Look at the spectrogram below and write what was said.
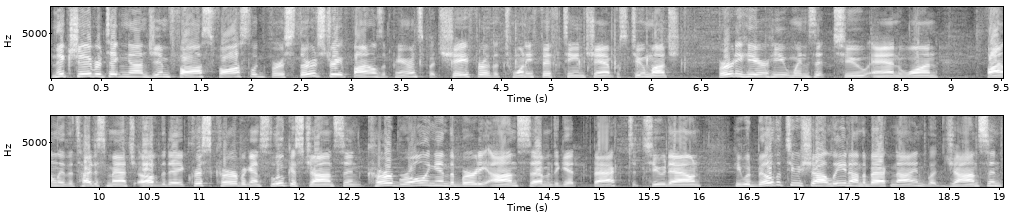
Nick Schaefer taking on Jim Foss. Foss looking for his third straight finals appearance, but Schaefer, the 2015 champ, was too much. Birdie here, he wins it 2 and 1. Finally, the tightest match of the day, Chris Kerb against Lucas Johnson. Kerb rolling in the birdie on 7 to get back to 2 down. He would build a two-shot lead on the back 9, but Johnson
